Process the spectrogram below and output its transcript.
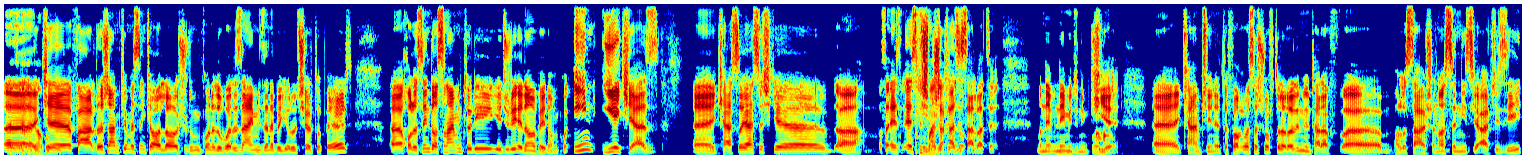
که فرداش هم که مثل اینکه حالا شروع می‌کنه دوباره زنگ می‌زنه به یارو چرت و پرت. خلاصه این داستان همینطوری یه جوری ادامه پیدا می‌کنه. این یکی از کسایی هستش که مثلا اسمش مشخصی البته. ما نمی‌دونیم کیه. که همچین اتفاقی واسش افتاد حالا نمی‌دونیم طرف حالا سرشناس نیست یا هر چیزی.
